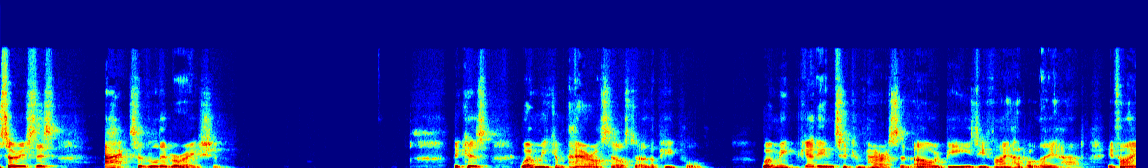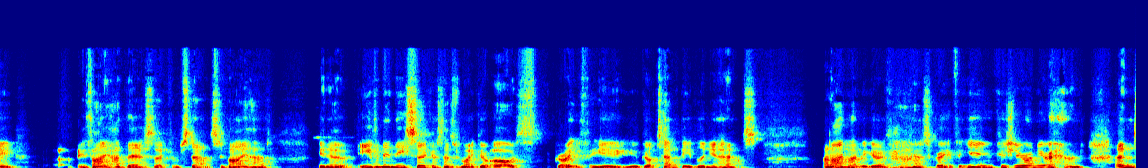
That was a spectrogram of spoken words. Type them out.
So it's this act of liberation. Because when we compare ourselves to other people, when we get into comparison, oh, it'd be easy if I had what they had. If I if I had their circumstance, if I had, you know, even in these circumstances, we might go, oh, it's great for you. You've got 10 people in your house. And I might be going, oh, it's great for you because you're on your own. And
